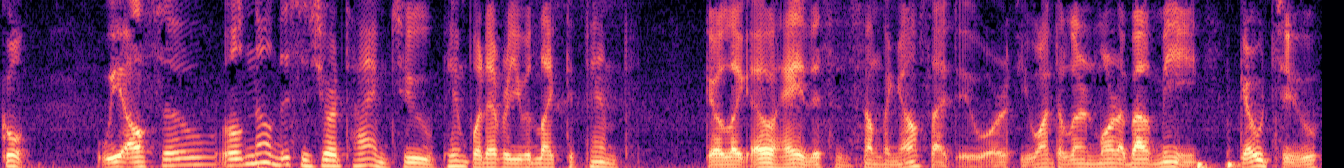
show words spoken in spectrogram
Cool. We also, well, no, this is your time to pimp whatever you would like to pimp. Go like, oh, hey, this is something else I do. Or if you want to learn more about me, go to.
